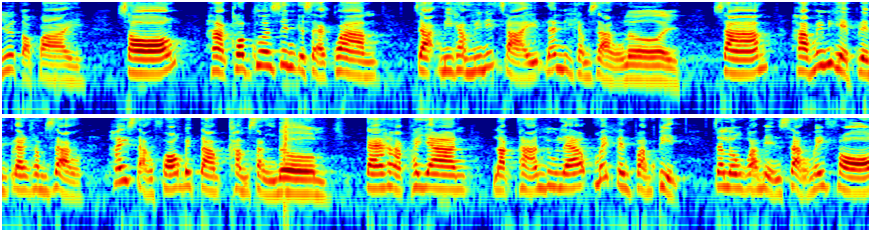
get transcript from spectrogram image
ยืดต่อไป 2. หากครบถ้วนสิ้นกระแสความ จะมีคำวินิจฉัยและมีคำสั่งเลย 3. หากไม่มีเหตุเปลี่ยนแปลงคำสั่ง ให้สั่งฟ้องไปตามคำสั่งเดิม แต่หากพยานหลักฐานดูแล้วไม่เป็นความผิด จะลงความเห็นสั่งไม่ฟ้อง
